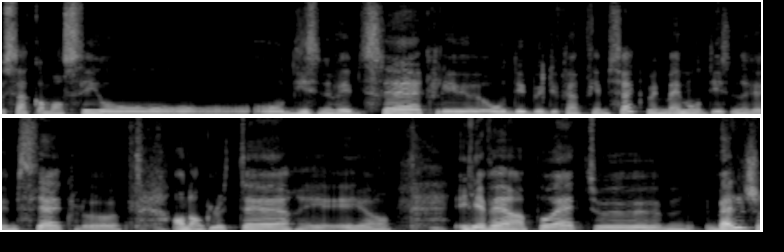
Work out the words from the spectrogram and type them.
ça a commencé au, au 19e siècle et au début du 20e siècle, mais même au 19e siècle en Angleterre. Et, et il y avait un poète belge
